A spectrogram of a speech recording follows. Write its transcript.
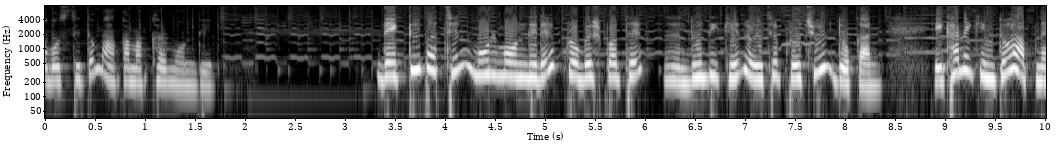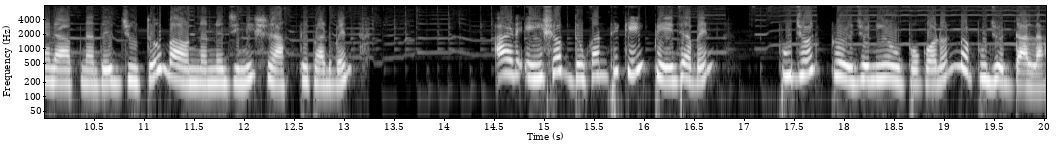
অবস্থিত মা কামাক্ষার মন্দির। দেখতেই পাচ্ছেন মূল মন্দিরের প্রবেশপথের দুদিকে রয়েছে প্রচুর দোকান। এখানে কিন্তু আপনারা আপনাদের জুতো বা অন্যান্য জিনিস রাখতে পারবেন। আর এই সব দোকান থেকেই পেয়ে যাবেন পুজোর প্রয়োজনীয় উপকরণ বা পুজোর ডালা।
